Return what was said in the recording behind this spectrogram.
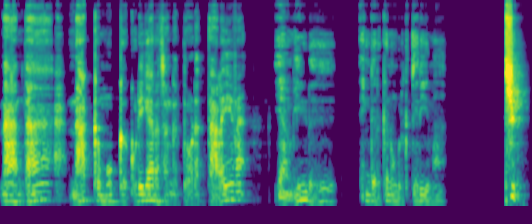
நான் தான் நாக்கு மூக்கு குடிகார சங்கத்தோட தலைவன். என் வீடு எங்கே இருக்குன்னு உங்களுக்கு தெரியுமா? ச்சீ,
